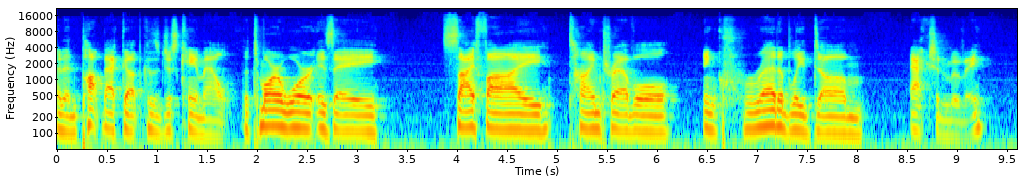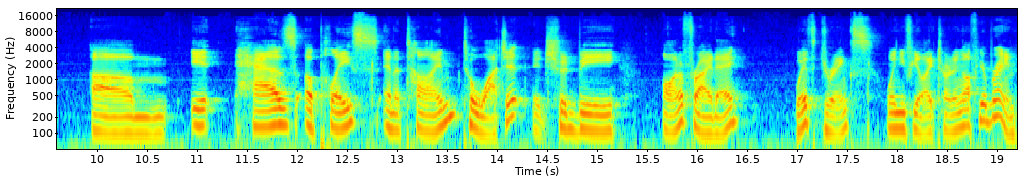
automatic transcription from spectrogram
and then popped back up because it just came out. The Tomorrow War is a sci-fi time travel, incredibly dumb action movie. Um, it has a place and a time to watch it. It should be on a Friday with drinks when you feel like turning off your brain.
